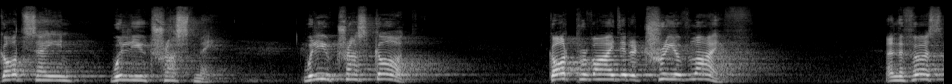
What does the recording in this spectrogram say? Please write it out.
God saying, Will you trust me? Will you trust God? God provided a tree of life. And the first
